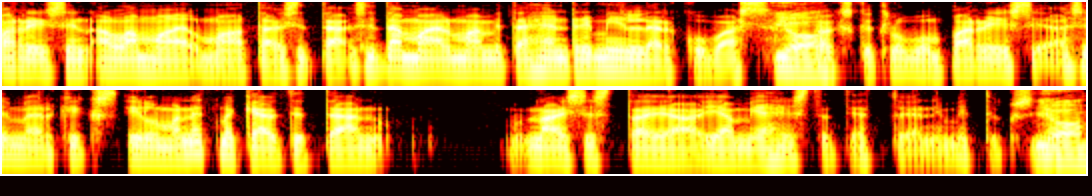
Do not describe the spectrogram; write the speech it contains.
Pariisin alamaailmaa tai sitä, sitä maailmaa, mitä Henry Miller kuvasi Joo. 20-luvun Pariisia esimerkiksi ilman, että me käytetään naisista ja, ja miehistä tiettyjä nimityksiä. Joo,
